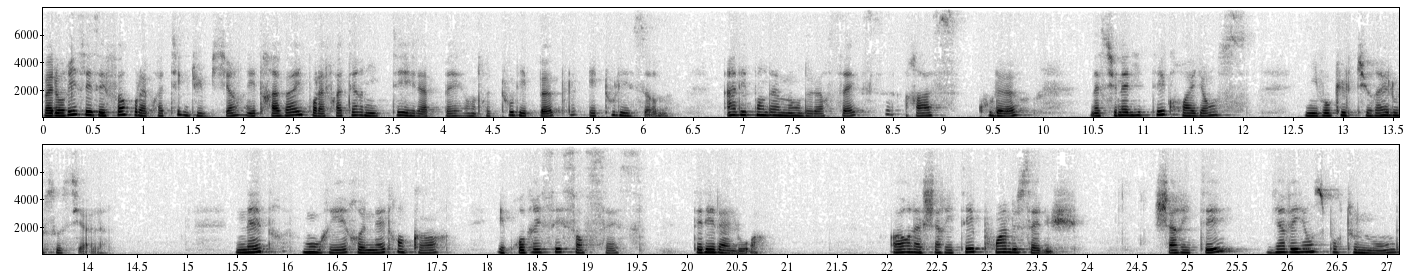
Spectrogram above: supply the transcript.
valorise les efforts pour la pratique du bien et travaille pour la fraternité et la paix entre tous les peuples et tous les hommes, indépendamment de leur sexe, race, couleur, nationalité, croyance, niveau culturel ou social. Naître, mourir, renaître encore et progresser sans cesse, telle est la loi. Or la charité point de salut. Charité, bienveillance pour tout le monde,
